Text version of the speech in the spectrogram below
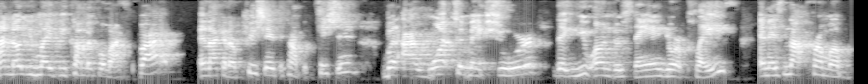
I know you might be coming for my spot, and I can appreciate the competition, but I want to make sure that you understand your place. And it's not from a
